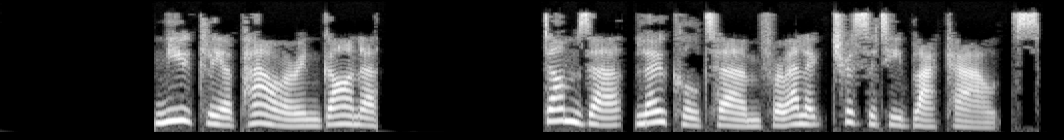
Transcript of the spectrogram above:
Nuclear power in Ghana. Dumsor, local term for electricity blackouts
